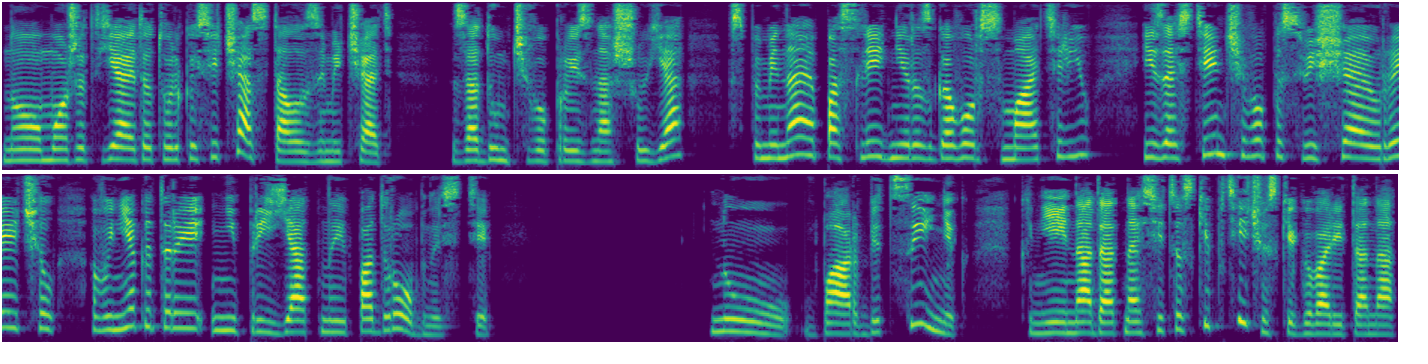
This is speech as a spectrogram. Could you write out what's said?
Но, может, я это только сейчас стала замечать, задумчиво произношу я, вспоминая последний разговор с матерью и застенчиво посвящаю Рэйчел в некоторые неприятные подробности. «Ну, Барби циник, к ней надо относиться скептически», — говорит она.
